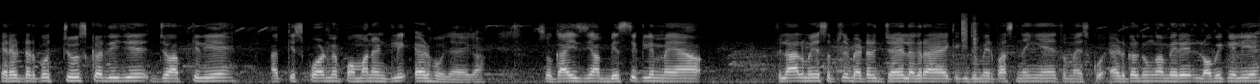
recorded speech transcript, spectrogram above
कैरेक्टर को चूज़ कर दीजिए, जो आपके लिए, आपके स्क्वाड में परमानेंटली ऐड हो जाएगा। सो गाइस यहाँ बेसिकली मैं यहाँ, फ़िलहाल मुझे सबसे बेटर जय लग रहा है, क्योंकि जो मेरे पास नहीं है तो मैं इसको ऐड कर दूँगा मेरे लॉबी के लिए।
